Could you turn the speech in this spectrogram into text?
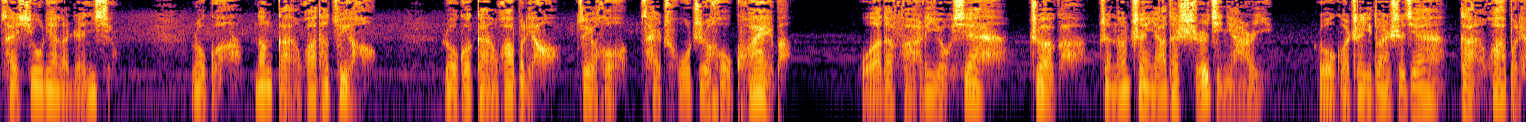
才修炼了人形。如果能感化他最好，如果感化不了，最后才除之后快吧。我的法力有限，这个只能镇压他十几年而已。如果这一段时间感化不了，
